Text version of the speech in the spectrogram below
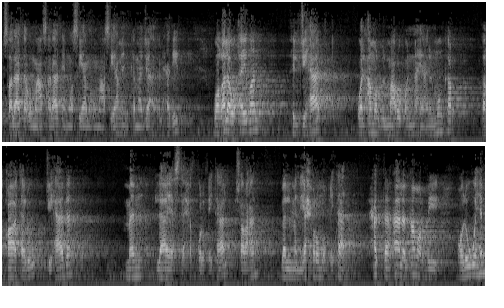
صلاته مع صلاتهم وصيامه مع صيامهم كما جاء في الحديث. وغلوا أيضا في الجهاد والأمر بالمعروف والنهي عن المنكر فقاتلوا جهادا من لا يستحق القتال شرعا بل من يحرم قتال. حتى آل الأمر بغلوهم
